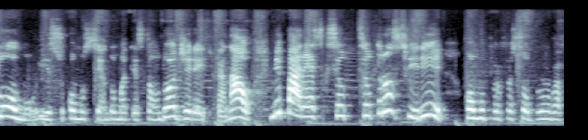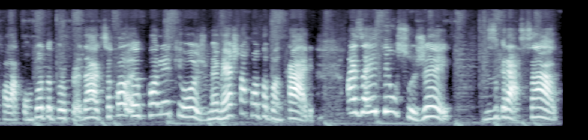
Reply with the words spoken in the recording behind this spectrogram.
tomo isso como sendo uma questão do direito penal, me parece que se eu, se eu transferir, como o professor Bruno vai falar com toda a propriedade, eu falei aqui hoje, me mexe na conta bancária, mas aí tem um sujeito desgraçado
